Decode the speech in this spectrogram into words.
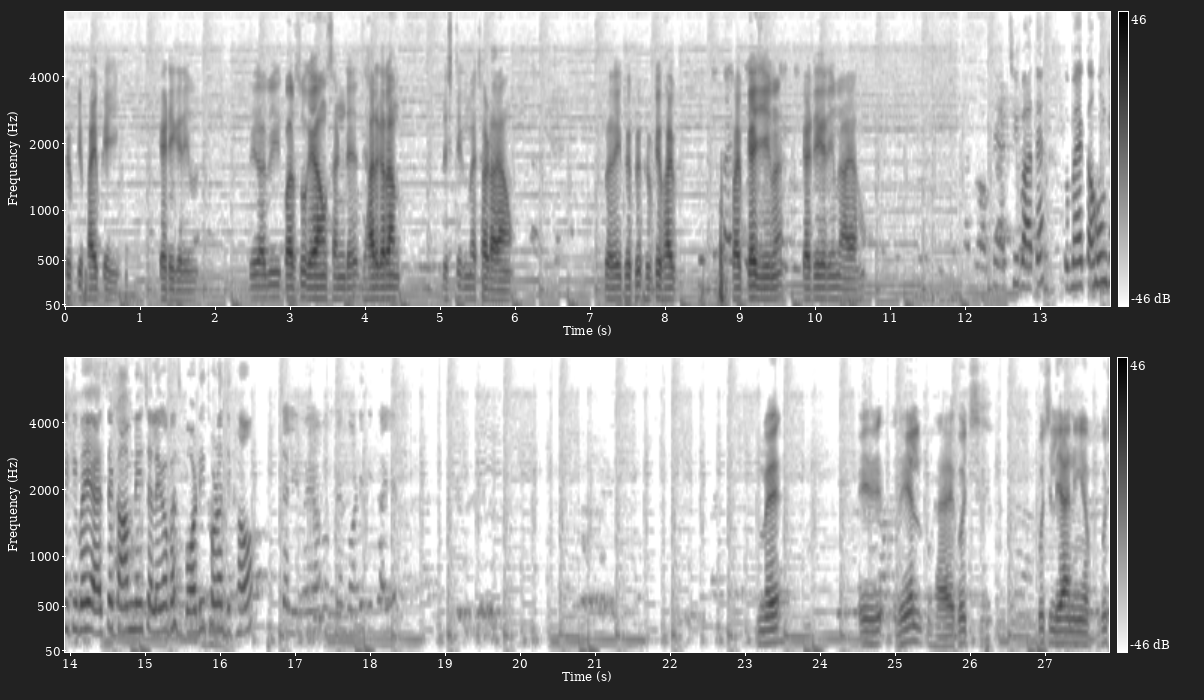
55 फाइव के जी कैटेगरी में। फिर अभी परसों गया हूँ संडे झारग्राम डिस्ट्रिक्ट में थर्ड आया हूँ। फिफ्टी फाइव फाइव के जी में कैटेगरी में आया हूँ। तो आपने अच्छी बात है। तो मैं कहूँगी कि भाई ऐसे काम नहीं चलेगा बस बॉडी थोड़ा दिखाओ। चलिए भाई आप अपने बॉडी दिखाइए। मैं रियल है कुछ कुछ लिया नहीं है कुछ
